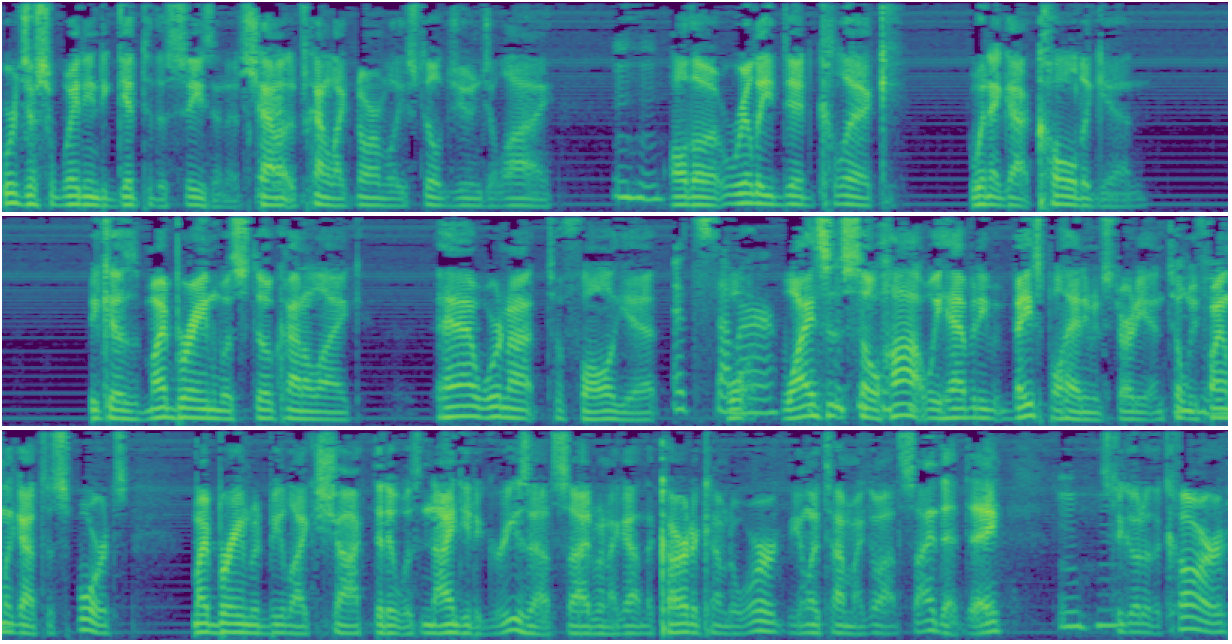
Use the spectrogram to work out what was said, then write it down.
We're just waiting to get to the season. It's Sure. kind of it's kind of like normally still June, July Mm-hmm. although it really did click when it got cold again. Because my brain was still kind of like eh, we're not to fall yet. It's summer. why is it so hot? We haven't even baseball hadn't even started yet. Until we Mhm. finally got to sports my brain would be like shocked that it was 90 degrees outside when i got in the car to come to work. The only time i go outside that day is to go to the car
